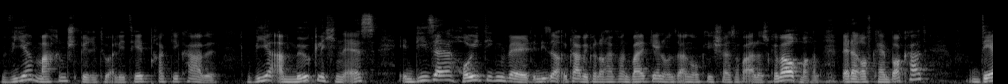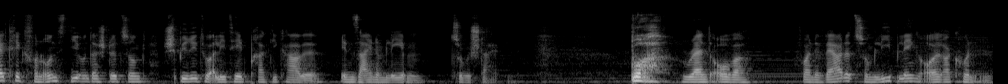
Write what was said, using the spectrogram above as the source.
Wir machen Spiritualität praktikabel. Wir ermöglichen es in dieser heutigen Welt, in dieser, klar, wir können auch einfach in den Wald gehen und sagen, okay, scheiß auf alles. Können wir auch machen. Wer darauf keinen Bock hat, der kriegt von uns die Unterstützung, Spiritualität praktikabel in seinem Leben zu gestalten. Boah, Rant over. Freunde, werdet zum Liebling eurer Kunden.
